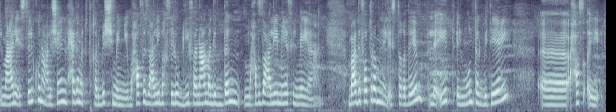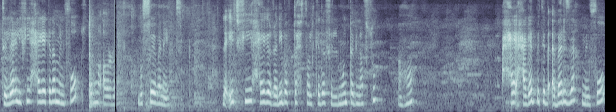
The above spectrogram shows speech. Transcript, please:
المعالق السيليكون علشان الحاجة ما تتخربش مني وبحافظ عليه بغسله بليفه ناعمه جدا محافظة عليه 100% يعني. بعد فترة من الاستخدام لقيت المنتج بتاعي آه، حص... إيه، طلع لي فيه حاجة كده من فوق استنى أقرب. بصوا يا بنات لقيت فيه حاجة غريبة بتحصل كده في المنتج نفسه أهو. حاجات بتبقى بارزة من فوق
